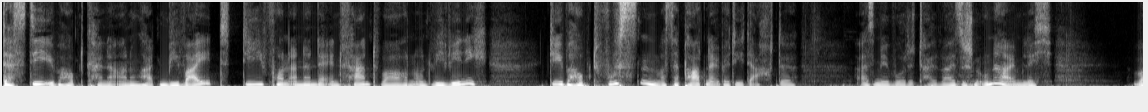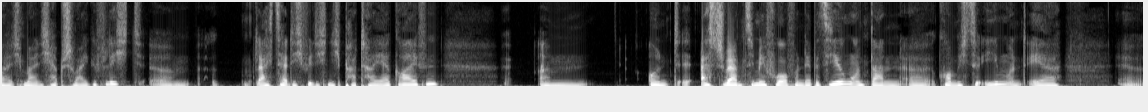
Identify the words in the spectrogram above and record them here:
dass die überhaupt keine Ahnung hatten, wie weit die voneinander entfernt waren und wie wenig die überhaupt wussten, was der Partner über die dachte. Also mir wurde teilweise schon unheimlich, weil ich meine, ich habe Schweigepflicht, ähm, gleichzeitig will ich nicht Partei ergreifen. Ähm, und erst schwärmt sie mir vor von der Beziehung und dann äh, komme ich zu ihm und er äh,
